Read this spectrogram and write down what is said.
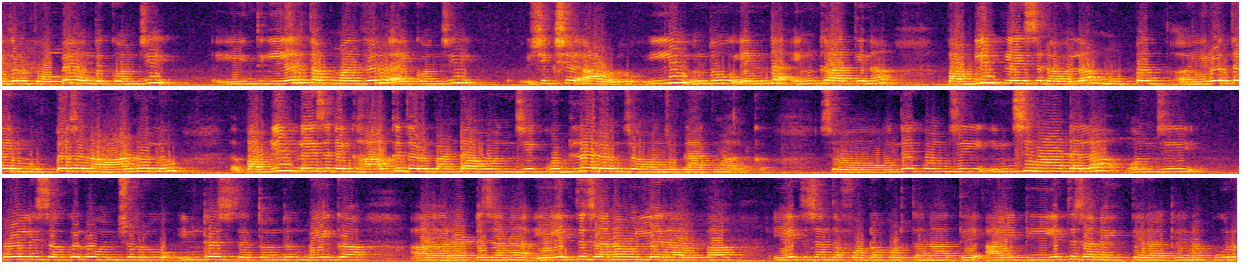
ಎದುರು ಪೋಪೆ ಒಂದಕ್ಕೊಂಜಿ ಇದು ಏನ್ ತಪ್ಪು ಮಾಡಿದ್ರು ಐಕೊಂಜಿ ಶಿಕ್ಷೆ ಆವಡು ಈ ಒಂದು ಎಂದ ಎಂಕ ಆತಿನ ಪಬ್ಲಿಕ್ ಪ್ಲೇಸ್ ಅವಲ್ಲ ಮುಪ್ಪತ್, ಇರುವತ್ತೈದು ಮುಪ್ಪ ಜನ ಆಣಲು ಪಬ್ಲಿಕ್ ಪ್ಲೇಸ್ ಹೆಂಗ್ ಹಾಕಿದ್ರು ಪಂಡ, ಒಂಜಿ ಕುಡ್ಲರ್, ಒಂಜಿ ಒಂಜಿ ಬ್ಲಾಕ್ ಮಾರ್ಕ್ ಸೊ ಒಂದೇ ಕೊಂಜಿ ಇಂಚಿನ ಆಂಡಲ ಒಂಜಿ ಪೊಲೀಸ್ ಅಕಲು ಒಂಚೂರು ಇಂಟ್ರೆಸ್ಟ್ ಒಂದು ಬೇಗ ರಡ್ಡ್ ಜನ, ಏತ್ ಜನ ಉಳ್ಳೇರ ಅಲ್ಪ, ಏತ್ ಜನದ ಫೋಟೋ ಕೊಡ್ತಾನ ಆತಿ ಐಟಿ ಏತ್ ಜನ ಇತ್ತೇರ ಪೂರ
